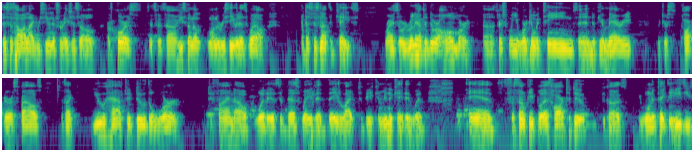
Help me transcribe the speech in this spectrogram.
this is how I like receiving information. So, of course, this is how he's going to want to receive it as well. But that's just not the case, right? So, we really have to do our homework uh, especially when you're working with teams and if you're married with your partner or spouse. It's like you have to do the work to find out what is the best way that they like to be communicated with. And for some people, it's hard to do because you want to take the easy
